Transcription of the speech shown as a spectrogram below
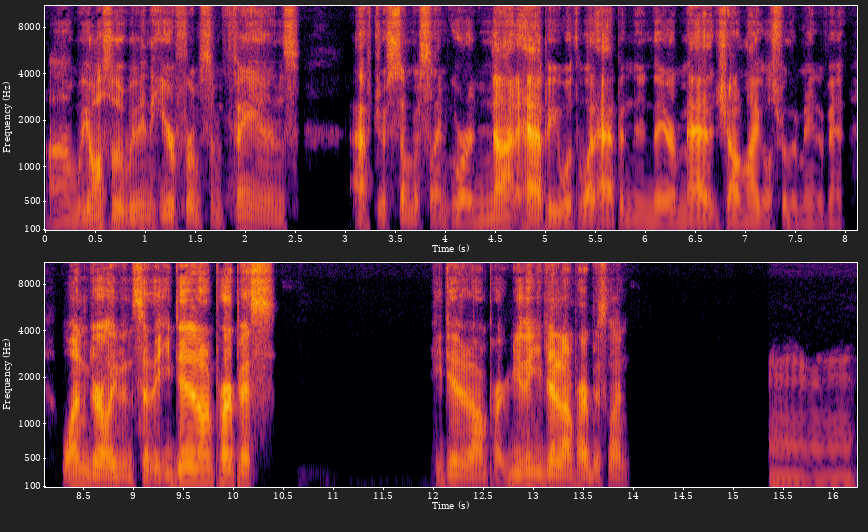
Um, we also we didn't hear from some fans after SummerSlam who are not happy with what happened, and they are mad at Shawn Michaels for the main event. One girl even said that he did it on purpose. He did it on purpose. Do you think he did it on purpose, Glenn? Mm.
